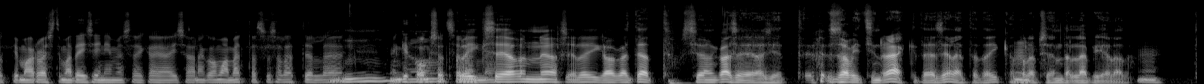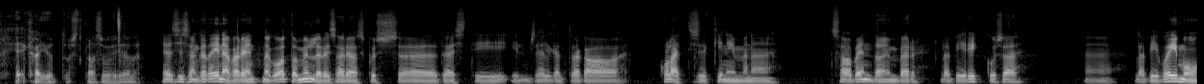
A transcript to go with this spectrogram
õppima arvestama teise inimesega ja ei saa nagu oma mättases alati jälle mm, mingid no, konksud seal kõik see on jah, see on õige, aga tead, see on ka see asi, et sa võid siin rääkida ja seletada, ikka mm. tuleb see endal läbi elada mm. ega jutust kasu ei ole. ja siis on ka teine variant nagu Otto Mülleri sarjas, kus äh, tõesti ilmselgelt väga koletislik inimene saab enda ümber läbi rikkuse läbi võimu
